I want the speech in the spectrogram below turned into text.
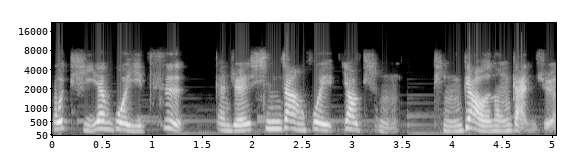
我体验过一次，感觉心脏会要停停掉的那种感觉，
